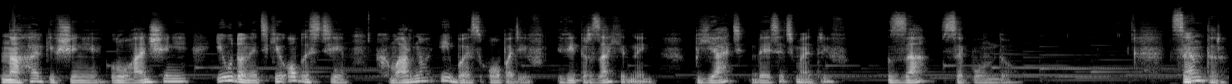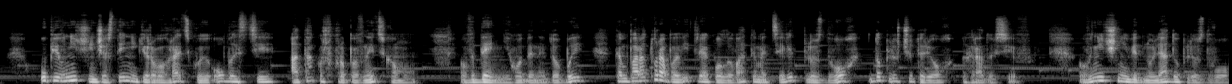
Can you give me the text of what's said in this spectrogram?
На Харківщині, Луганщині і у Донецькій області хмарно і без опадів. Вітер західний 5-10 метрів за секунду. Центр у північній частині Кіровоградської області, а також в Кропивницькому, в денні години доби температура повітря коливатиметься від плюс 2 до плюс 4 градусів, в нічні від 0 до плюс 2.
